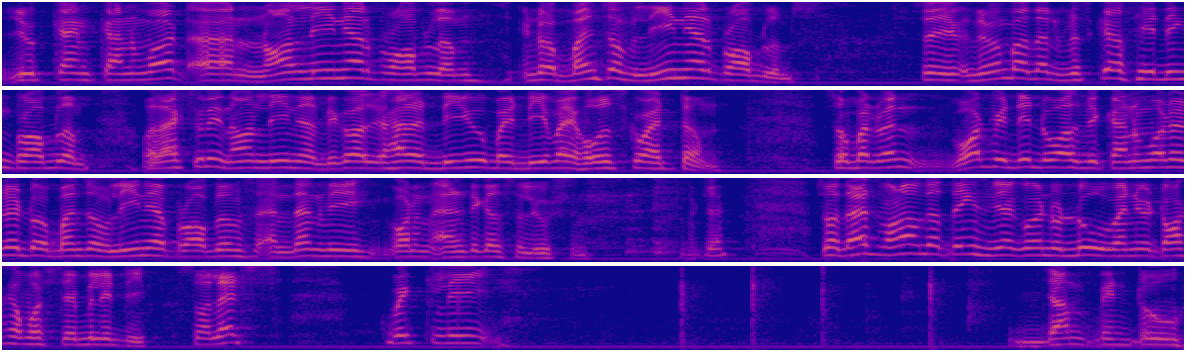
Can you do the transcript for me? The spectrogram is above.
you can convert a nonlinear problem into a bunch of linear problems. So remember that viscous heating problem was actually nonlinear because you had a du by dy whole square term. So but when what we did was we converted it to a bunch of linear problems and then we got an analytical solution okay. So that is one of the things we are going to do when we talk about stability. So let us quickly jump into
